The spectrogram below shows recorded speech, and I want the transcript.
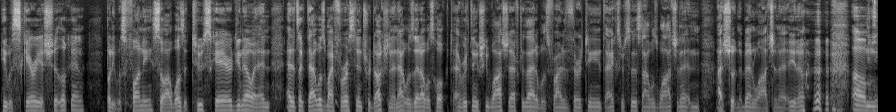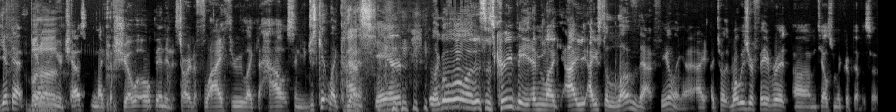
he was scary as shit looking, but he was funny, so I wasn't too scared, you know. And and it's like that was my first introduction, and that was it. I was hooked. Everything she watched after that, it was Friday the Thirteenth, Exorcist. I was watching it, and I shouldn't have been watching it, you know. um, Did you get that but, feeling uh, in your chest when like the show opened and it started to fly through like the house, and you just get like kind of yes. scared, like oh, this is creepy, and like I I used to love that feeling. I, I totally. What was your favorite um, Tales from the Crypt episode?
